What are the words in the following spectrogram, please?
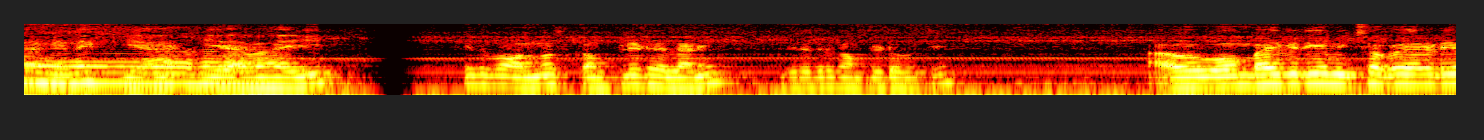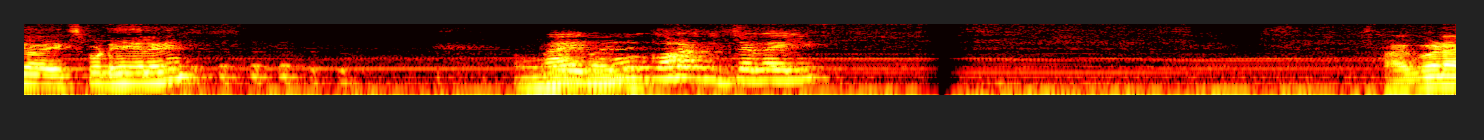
मैंने क्या किया ऑलमोस्ट कंप्लीट धीरे धीरे कंप्लीट होम भाई भी मीछ कह एक्सपोर्ट हो शगुणा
